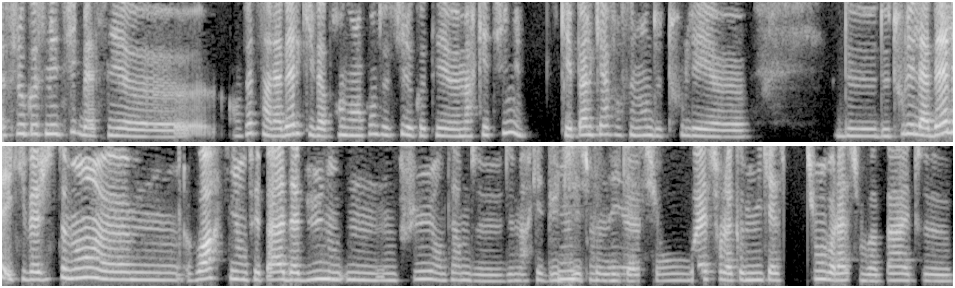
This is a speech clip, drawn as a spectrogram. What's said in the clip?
Slow Cosmétique, bah, c'est euh, en fait c'est un label qui va prendre en compte aussi le côté marketing, ce qui n'est pas le cas forcément de tous les de, de, tous les labels et qui va justement voir si on fait pas d'abus non, non, plus en termes de, de marketing, Budget si communication, ouais sur la communication, voilà si on va pas être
